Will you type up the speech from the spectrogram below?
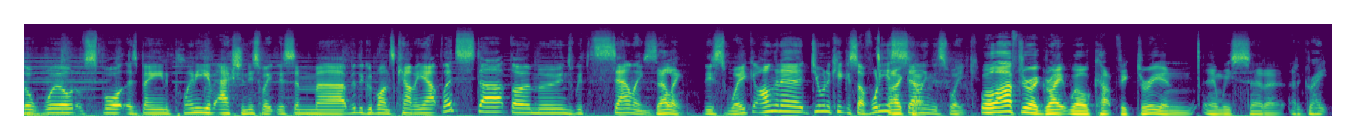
the world of sport. There's been plenty of action this week. There's some uh, really good ones coming up. Let's start though, Moons, with selling. Selling. this week. I'm gonna. Do you want to kick us off? What are you Okay. selling this week? Well, after a great World Cup victory and and we set a, a great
